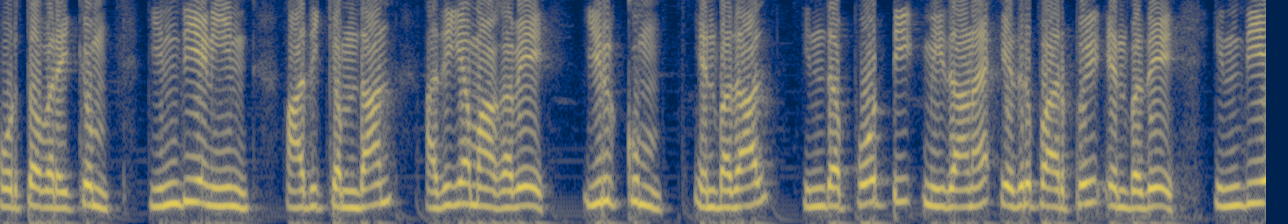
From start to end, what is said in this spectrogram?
பொறுத்தவரைக்கும் இந்திய அணியின் ஆதிக்கம்தான் அதிகமாகவே இருக்கும் என்பதால் இந்த போட்டி மீதான எதிர்பார்ப்பு என்பது இந்திய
